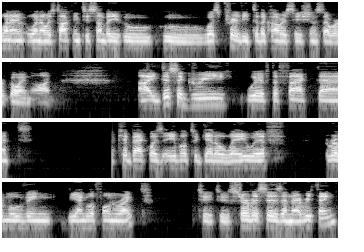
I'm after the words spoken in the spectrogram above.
when I when I was talking to somebody who who was privy to the conversations that were going on. I disagree with the fact that Quebec was able to get away with removing the Anglophone right to, to services and everything.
